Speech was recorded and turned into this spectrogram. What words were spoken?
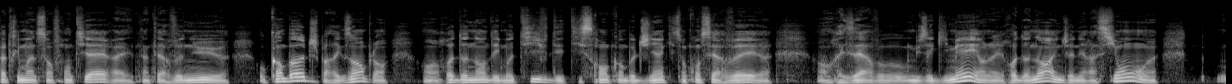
Patrimoine sans frontières est intervenu euh, au Cambodge, par exemple, en, redonnant des motifs des tisserands cambodgiens qui sont conservés euh, en réserve au musée Guimet, et en les redonnant à une génération euh,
